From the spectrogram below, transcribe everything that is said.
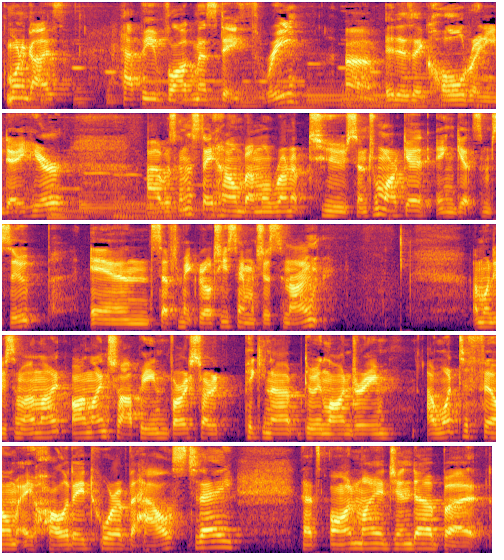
Good morning guys. Happy Vlogmas Day 3. Um, it is a cold, rainy day here. I was going to stay home, but I'm to run up to Central Market and get some soup and stuff to make grilled cheese sandwiches tonight. I'm going to do some online, online shopping. I've already started picking up, doing laundry. I want to film a holiday tour of the house today. That's on my agenda, but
